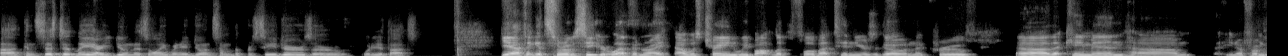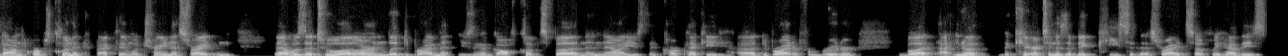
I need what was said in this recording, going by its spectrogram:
uh, consistently? Are you doing this only when you're doing some of the procedures or what are your thoughts? Yeah, I think it's sort of a secret weapon, right? I was trained, we bought LipiFlow about 10 years ago and the crew uh, that came in, um, you know, from Don Korb's clinic back then would train us, right? And that was a tool I learned lid debridement using a golf club spud. And now I use the Karpecki uh, debrider from Brüder. But, uh, you know, the keratin is a big piece of this, right? So if we have these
